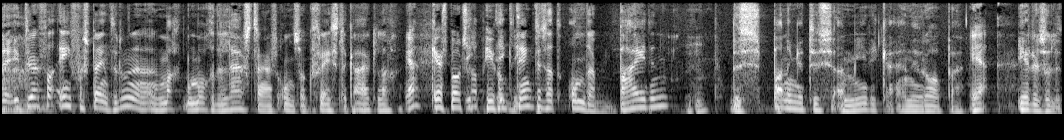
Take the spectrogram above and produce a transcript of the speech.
Nee, ik durf wel één voorspelling te doen... en dan mag, mogen de luisteraars ons ook vreselijk uitlachen. Ja, kerstboodschap, hier Ik, komt ik denk dus dat onder Biden... de spanningen tussen Amerika en Europa... Ja. eerder zullen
